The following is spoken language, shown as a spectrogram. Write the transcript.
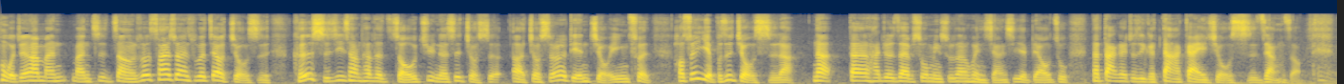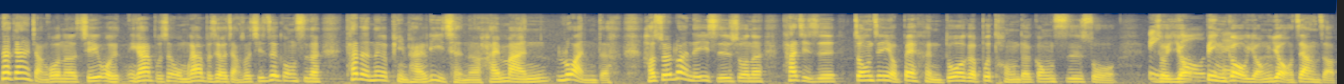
我觉得他蛮蛮智障的。说他虽然说叫九十，可是实际上它的轴距呢是九十呃九十二点九英寸，好，所以也不是九十啦。那当然，他就是在说明书上会很详细的标注，那大概就是一个大概九十这样子哦。嗯那刚才讲过呢，其实我你刚才不是我们刚才不是有讲说，其实这个公司呢，它的那个品牌历程呢还蛮乱的。好，所以乱的意思是说呢，它其实中间有被很多个不同的公司所并所有购之类的并购拥有这样子哦。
